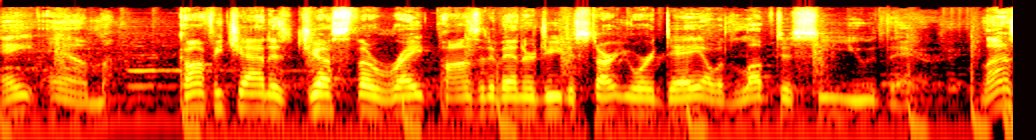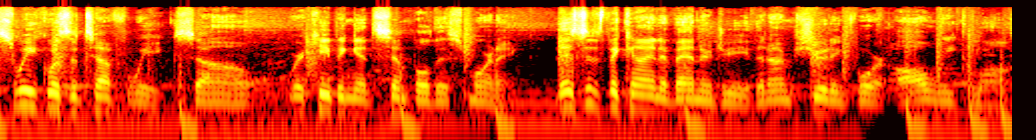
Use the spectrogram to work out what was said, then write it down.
a.m. Coffee chat is just the right positive energy to start your day. I would love to see you there. Last week was a tough week, so we're keeping it simple this morning. This is the kind of energy that I'm shooting for all week long.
